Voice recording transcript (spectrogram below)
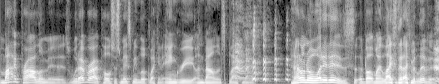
My problem is whatever I post just makes me look like an angry, unbalanced black man, and I don't know what it is about my life that I've been living.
